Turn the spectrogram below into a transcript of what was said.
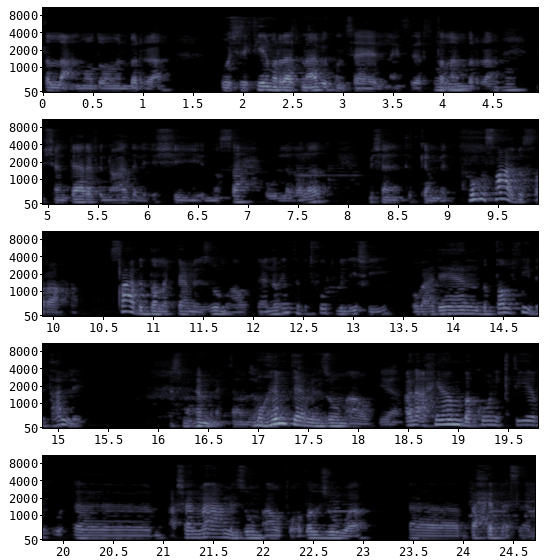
تطلع على الموضوع من برا وش كثير مرات ما بيكون سهل إنك تقدر تطلع من برا. مشان تعرف إنه هذا الإشي إنه صح ولا غلط مشان أنت تكمل هو صعب الصراحة صعب تضلك تعمل zoom out لأنه أنت بتفوت بالإشي وبعدين بتضل فيه بتعلق بس مهم إنك تعمل zoom مهم تعمل zoom out Yeah. أنا أحيانا بكون كتير آه عشان ما أعمل zoom out وأضل جوا آه بحب أسأل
